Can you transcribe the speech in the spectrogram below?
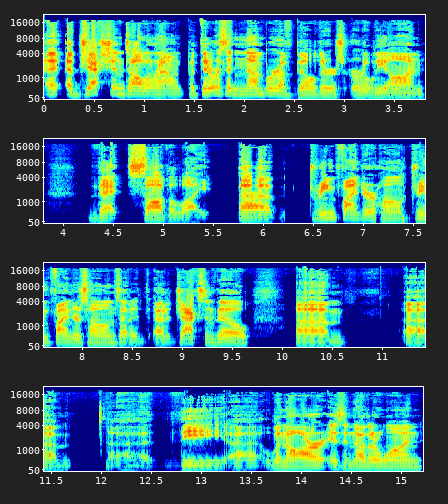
uh, objections all around, but there was a number of builders early on that saw the light. Uh, Dreamfinder home, Dream Finders Homes out of out of Jacksonville. Um, um, uh, the uh, Lennar is another one.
